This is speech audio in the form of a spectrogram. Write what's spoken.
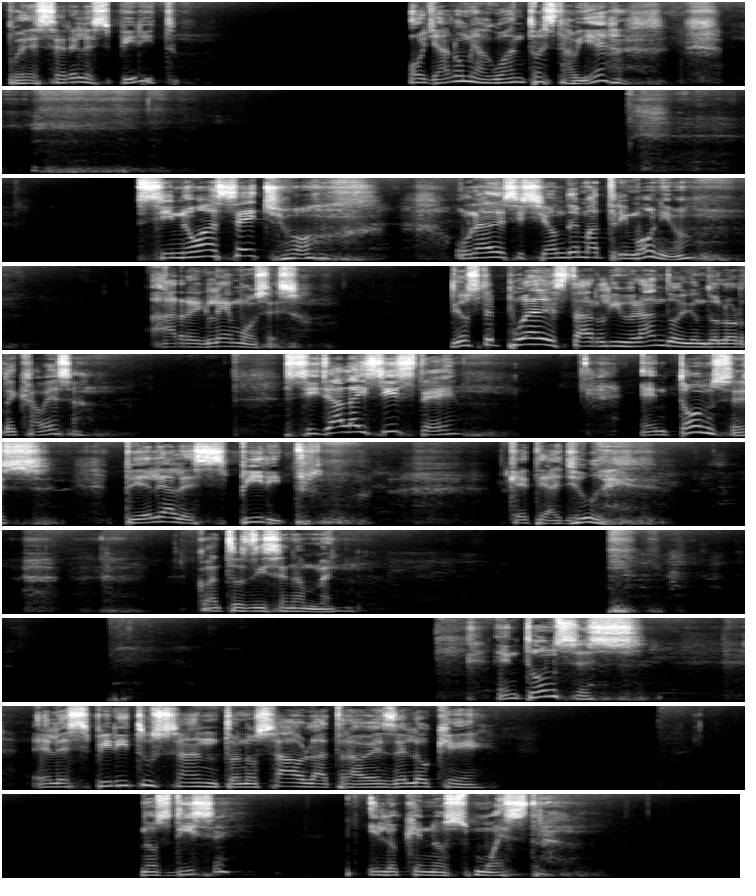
Puede ser el Espíritu o ya no me aguanto a esta vieja. Si no has hecho una decisión de matrimonio, arreglemos eso. Dios te puede estar librando de un dolor de cabeza. Si ya la hiciste, entonces pídele al Espíritu que te ayude. ¿Cuántos dicen amén? Entonces, el Espíritu Santo nos habla a través de lo que nos dice y lo que nos muestra.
